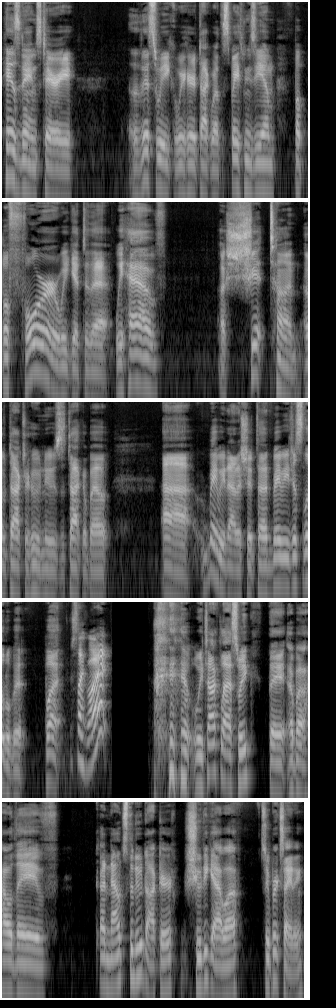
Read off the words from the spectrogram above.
His name's Terry. This week we're here to talk about the Space Museum. But before we get to that, we have a shit ton of Doctor Who news to talk about. Uh, maybe not a shit ton, maybe just a little bit. But It's like what? we talked last week they about how they've announced the new doctor, Ncuti Gatwa. Super exciting.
